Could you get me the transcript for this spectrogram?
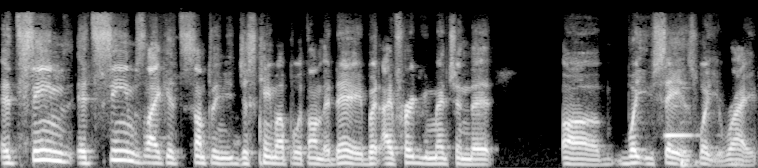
It seems it seems like it's something you just came up with on the day, but I've heard you mention that uh what you say is what you write.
